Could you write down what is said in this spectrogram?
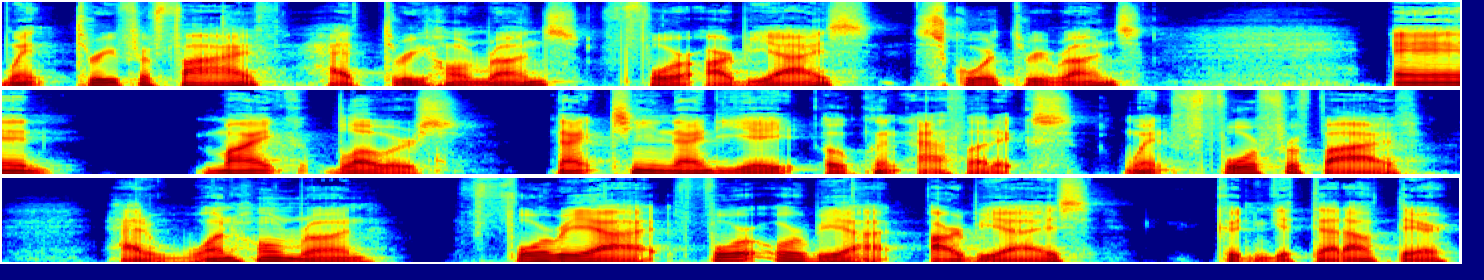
went three for five, had three home runs, four RBIs, scored three runs. And Mike Blowers, 1998 Oakland Athletics, went four for five, had one home run, four, RBI, four RBI, RBIs, couldn't get that out there,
